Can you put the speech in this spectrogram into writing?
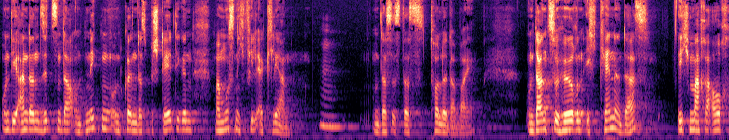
und die anderen sitzen da und nicken und können das bestätigen. Man muss nicht viel erklären. Mhm. Und das ist das Tolle dabei. Und dann zu hören, ich kenne das, ich mache auch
